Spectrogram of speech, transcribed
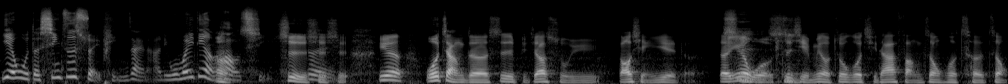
业务的薪资水平在哪里？我们一定很好奇。对是是是，因为我讲的是比较属于保险业的，对，因为我自己也没有做过其他房重或车重。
